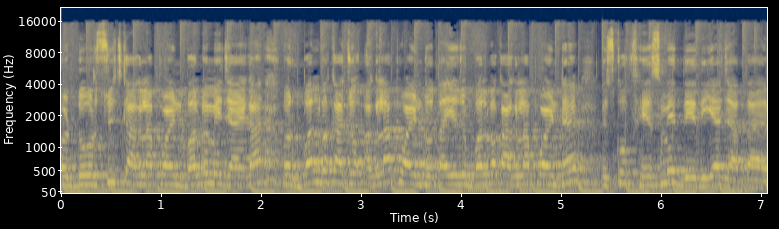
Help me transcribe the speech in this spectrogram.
और डोर स्विच का अगला पॉइंट बल्ब में जाएगा और बल्ब का जो अगला पॉइंट होता है, ये जो बल्ब का अगला पॉइंट है, इसको फेस में दे दिया जाता है।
